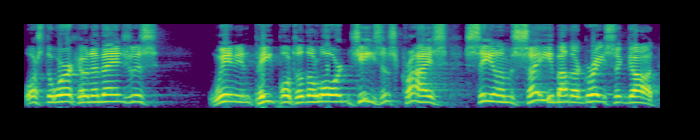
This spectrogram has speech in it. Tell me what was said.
What's the work of an evangelist? Winning people to the Lord Jesus Christ, seeing them saved by the grace of God.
